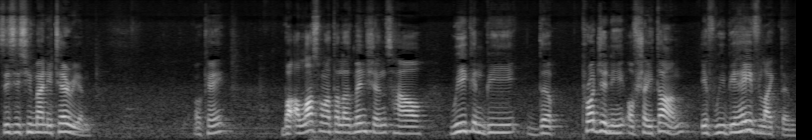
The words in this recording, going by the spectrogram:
this is humanitarian. Okay? But Allah subhanahu wa ta'ala mentions how we can be the progeny of shaitan if we behave like them.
